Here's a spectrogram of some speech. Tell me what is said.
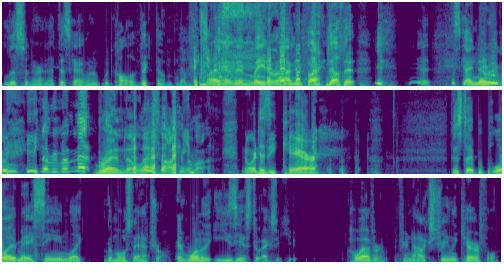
listener that this guy would would call a victim. A victim. Right? And then later on, you find out that yeah, this guy never even never even met Brando. What are you talking about? Nor does he care. This type of ploy may seem like the most natural and one of the easiest to execute. However, if you're not extremely careful,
